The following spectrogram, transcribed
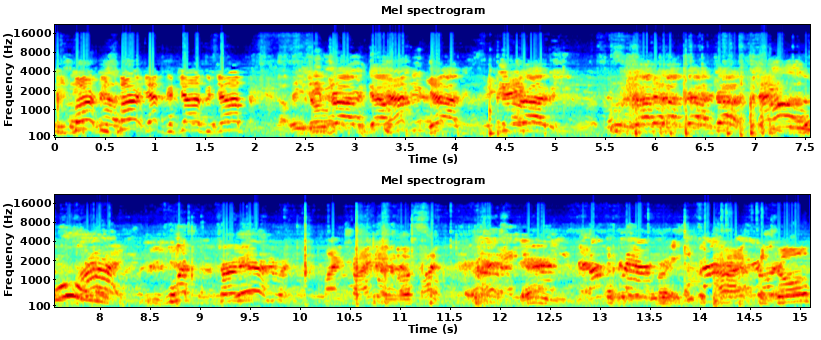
Be smart, be smart. Yep, good job, good job. Keep driving, Dallas. Keep driving. Keep driving. Drive, drive, drive, drive. Oh, right. Turn it. Flying triangle moves. All All right, control.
